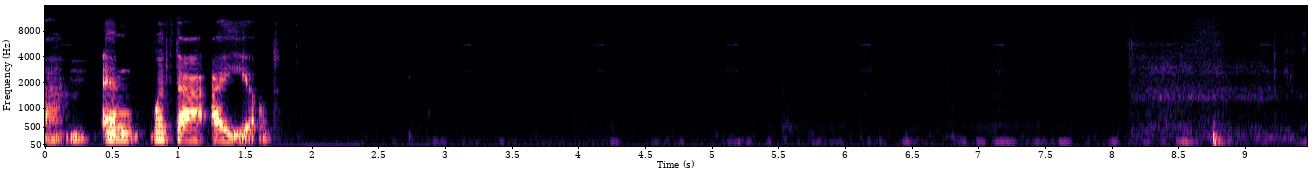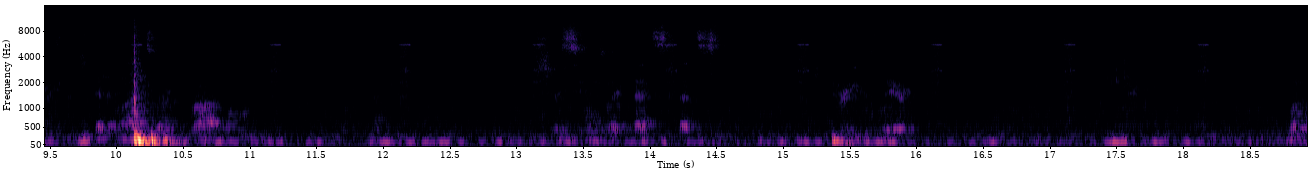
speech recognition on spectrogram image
Um, and with that, I yield. Just seems like that's, that's pretty clear. We Want to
